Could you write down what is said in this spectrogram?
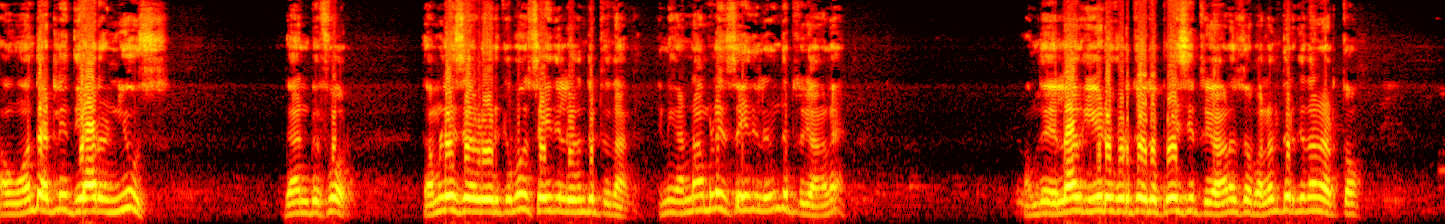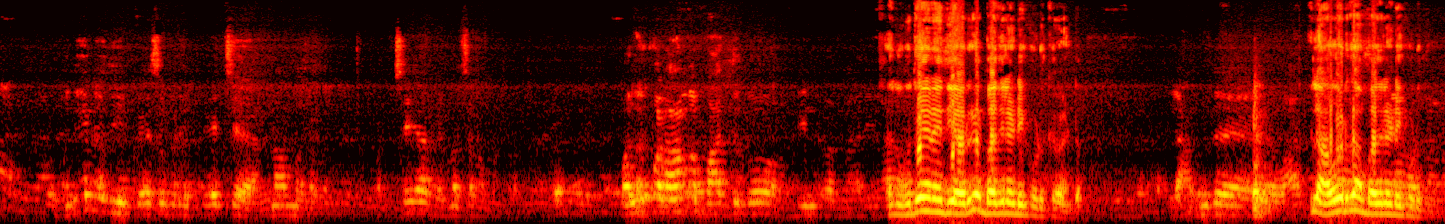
அவங்க வந்து at least their news then before Tamilisai இருக்கும்போது செய்தியில் இருந்துட்டு இருந்தாங்க. இன்னைக்கு அண்ணாமலை செய்தியில் இருந்துட்டு இருக்காங்களே. வந்து எல்லாருக்கும் ஈடு கொடுத்து அதை பேசிட்டு இருக்காங்க. ஸோ வளர்ந்துருக்கு தானே அர்த்தம் உதயநிதி பேசக்கூடிய பேச்சை அண்ணாமலை பச்சையா விமர்சனம் பண்றாங்க. வலுப்படாம பாத்துக்கோ அப்படின்ற மாதிரி. அது உதயநிதி அவர்கள் பதிலடி கொடுக்க வேண்டும். இல்ல அவர் தான் பதிலடி கொடுக்கணும்.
